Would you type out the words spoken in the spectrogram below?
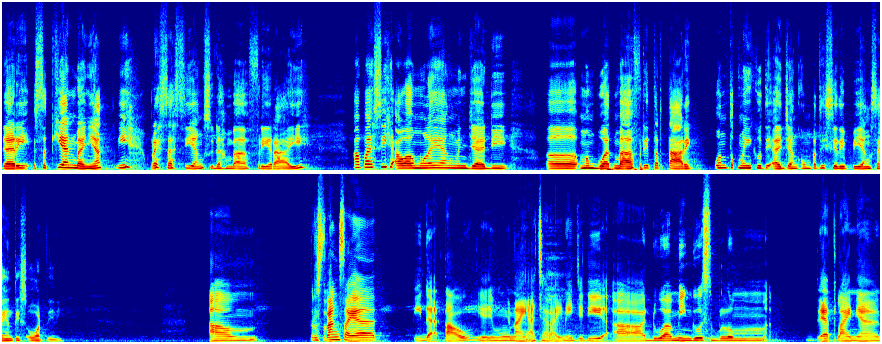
dari sekian banyak nih prestasi yang sudah Mbak Afri raih, apa sih awal mulai yang menjadi eh, membuat Mbak Afri tertarik untuk mengikuti ajang kompetisi LIPI yang Scientist Award ini? Um, terus terang saya tidak tahu ya mengenai acara ini. Jadi uh, dua minggu sebelum deadline-nya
